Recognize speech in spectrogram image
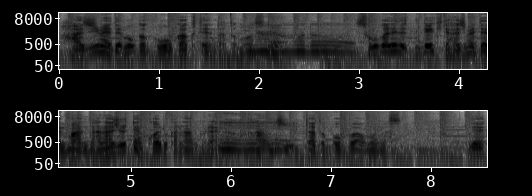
初めて僕は合格点だと思うんですね。そこがでできて初めてまあ70点超えるかなぐらいな感じだと僕は思います、で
